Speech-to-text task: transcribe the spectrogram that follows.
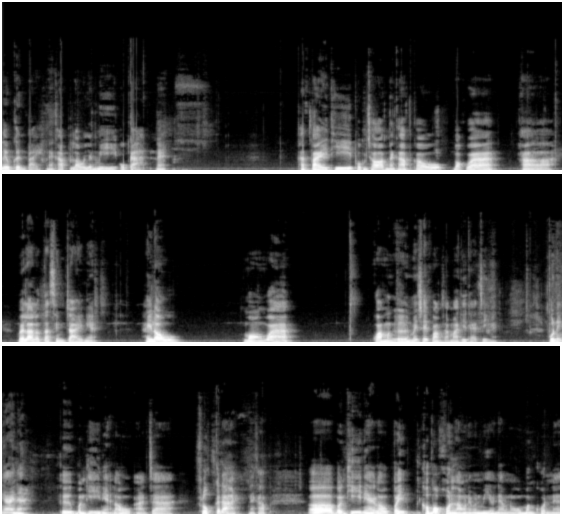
เร็วเกินไปนะครับ เรายังมีโอกาสนะ ถัดไปที่ผมชอบนะครับเขาบอกว่าเวลาเราตัดสินใจเนี่ยให้เรามองว่าความบังเอิญไม่ใช่ความสามารถที่แท้จริงพูดง่ายๆนะคือบางทีเนี่ยเราอาจจะฟลุกก็ได้นะครับเออบางทีเนี่ยเราไปเขาบอกคนเราเนี่ยมันมีแนวโน้มบางคนนะ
